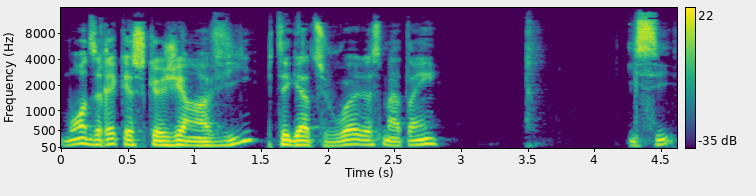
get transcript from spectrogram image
moi, on dirait que ce que j'ai envie, puis tu sais, regarde, tu vois, là, ce matin, ici,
